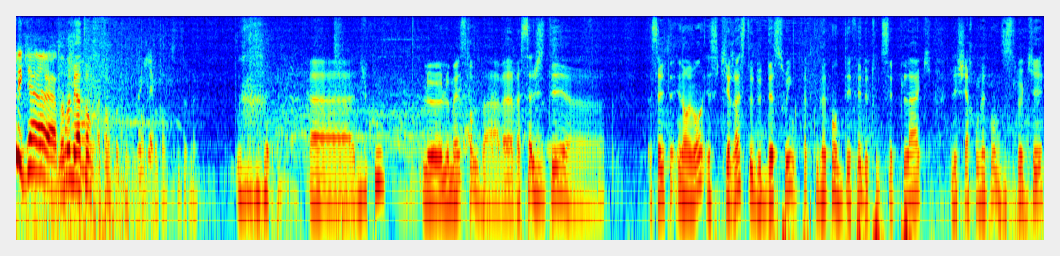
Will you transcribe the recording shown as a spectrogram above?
les gars Non, non, mais attends, attends, attends, attends, Ok. attends, attends, s'il te plaît. Euh, du coup, le, le Maelstrom va, va, va s'agiter, s'agiter énormément, et ce qui reste de Deathwing, en fait, complètement défait de toutes ces plaques, les chairs complètement disloquées,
